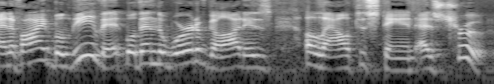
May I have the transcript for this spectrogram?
And if I believe it, well, then the Word of God is allowed to stand as true.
